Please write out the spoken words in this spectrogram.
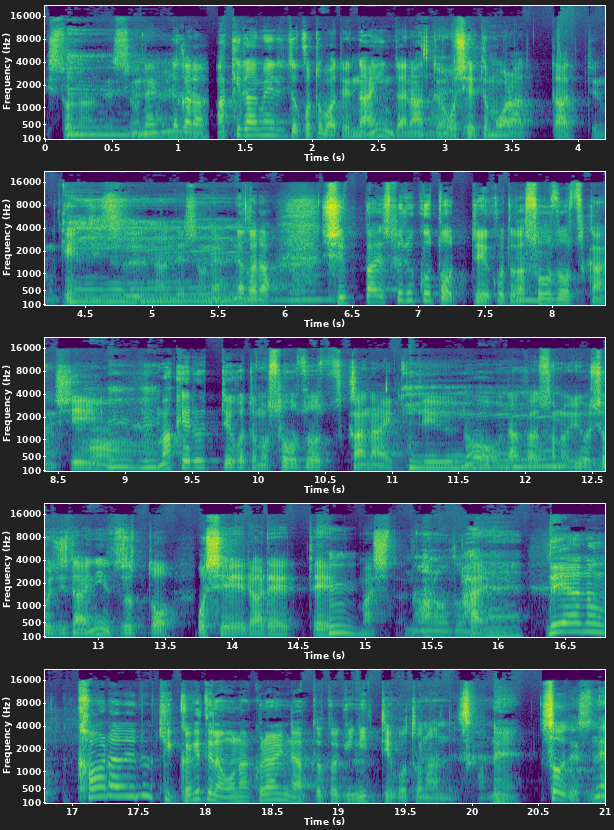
人なんですよね。だから諦めるって言葉ってないんだなって教えてもらったっていうのも現実なんですよね。だから失敗することっていうことが想像つかんし、負けるっていうことも想像つかないっていうのをなんかその幼少時代にずっと教えられてましたね。なるほどね。はいで、あの、変わられるきっかけっていうのはお亡くなりになった時にっていうことなんですかね。そうですね。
